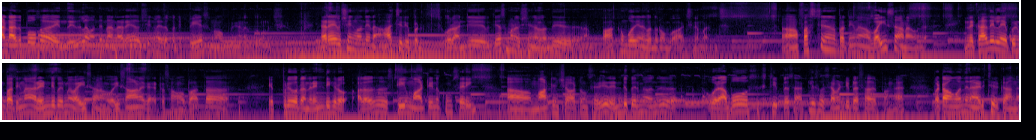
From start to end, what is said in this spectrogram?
அண்ட் அது போக இந்த இதில் வந்து நான் நிறைய விஷயங்கள் இதை பற்றி பேசணும் அப்படின்னு எனக்கு தோணுச்சு. நிறைய விஷயங்கள் வந்து என்னை ஆச்சரியப்படுத்துச்சு. ஒரு அஞ்சு வித்தியாசமான விஷயங்கள் வந்து நான் பார்க்கும்போது எனக்கு வந்து ரொம்ப ஆச்சரியமாக இருந்துச்சு. ஃபஸ்ட்டு என்ன பார்த்தீங்கன்னா வயசானவங்க. இந்த கதையில் எப்படின்னு பார்த்தீங்கன்னா ரெண்டு பேருமே வயசானவங்க. வயசான கேரக்டர்ஸ் அவங்க பார்த்தா எப்படி ஒரு அந்த ரெண்டு ஹீரோ அதாவது ஸ்டீவ் மார்ட்டினுக்கும் சரி மார்ட்டின் ஷார்ட்டும் சரி ரெண்டு பேருமே வந்து ஒரு above sixty plus at least ஒரு செவன்ட்டி ப்ளஸ்ஸாக இருப்பாங்க. பட் அவங்க வந்து நடிச்சிருக்காங்க.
